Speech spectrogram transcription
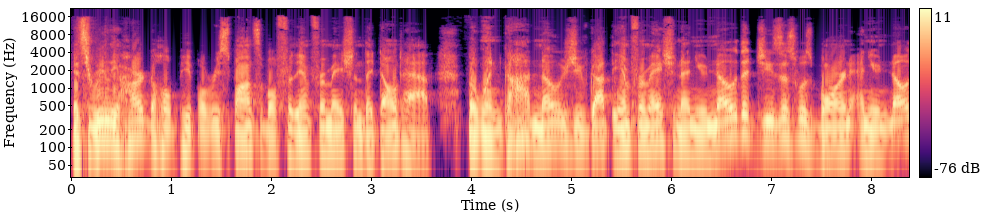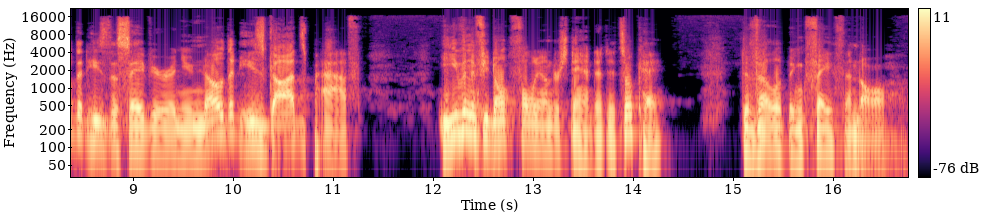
It's really hard to hold people responsible for the information they don't have. But when God knows you've got the information and you know that Jesus was born and you know that he's the savior and you know that he's God's path, even if you don't fully understand it, it's okay. Developing faith and all.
